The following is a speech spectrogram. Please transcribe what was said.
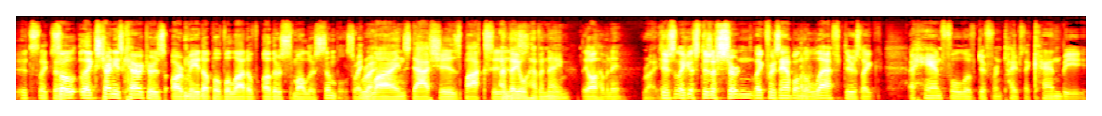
it's like the so like Chinese characters are made up of a lot of other smaller symbols, right? Right. Lines, dashes, boxes, and they all have a name. they all have a name. Right. There's like a, there's a certain like for example on the left there's like a handful of different types that can be,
